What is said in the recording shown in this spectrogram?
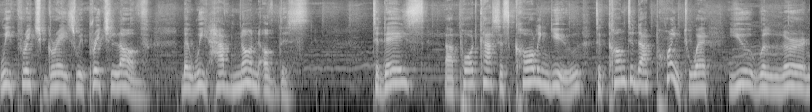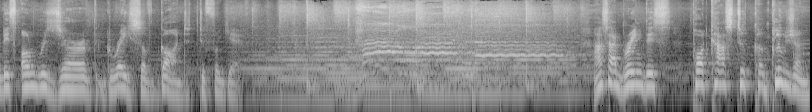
We preach grace, we preach love, but we have none of this. Today's uh, podcast is calling you to come to that point where you will learn this unreserved grace of God to forgive. As I bring this podcast to conclusion,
